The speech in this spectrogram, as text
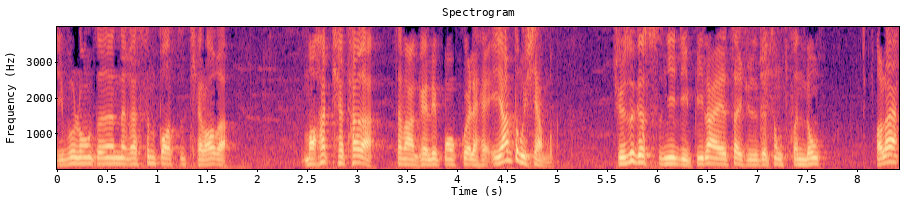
全部，弄跟那个生报纸贴牢个，毛还贴脱个，在房间里帮我关了海，一样东西也没，就是个水泥地边上一只就是个种粪桶。好了，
